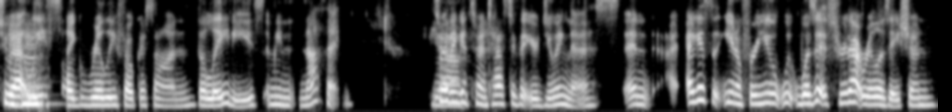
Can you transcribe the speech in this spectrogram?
to mm-hmm. at least like really focus on the ladies. I mean, nothing. So yeah. I think it's fantastic that you're doing this. And I guess, you know, for you, was it through that realization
